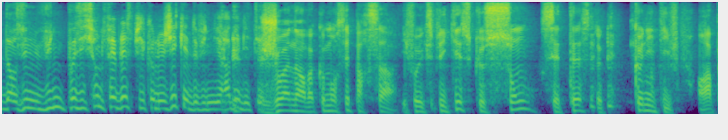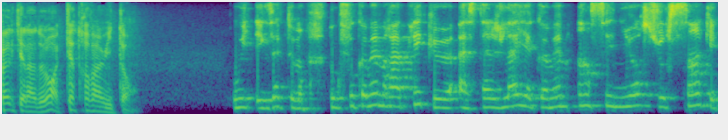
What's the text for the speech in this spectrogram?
dans une, position de faiblesse psychologique et de vulnérabilité. Johanna, on va commencer par ça. Il faut expliquer ce que sont ces tests cognitifs. On rappelle qu'Alain Delon a 88 ans. Oui, exactement. Donc, il faut quand même rappeler que à cet âge-là, il y a quand même un senior sur cinq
